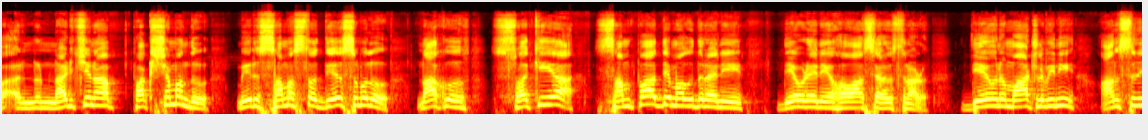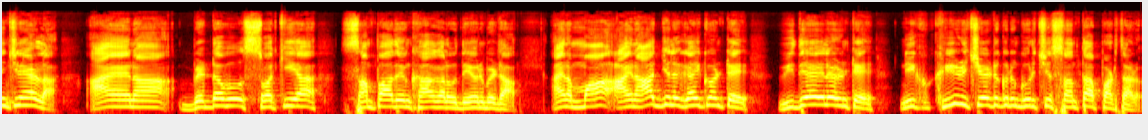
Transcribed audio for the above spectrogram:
ప- నడిచిన పక్షమందు మీరు సమస్త దేశములు నాకు స్వకీయ సంపాద్యమగుదురని దేవుడైన హోవా సెలవిస్తున్నాడు. దేవుని మాటలు విని అనుసరించిన వాళ్ళ ఆయన బిడ్డవు స్వకీయ సంపాదన కాగలవు దేవుని బిడ్డ. ఆయన మా ఆయన ఆజ్ఞలు గైకుంటే విధేయులు ఉంటే నీకు కీడు చేటుకుని గురించి సంతాపడతాడు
